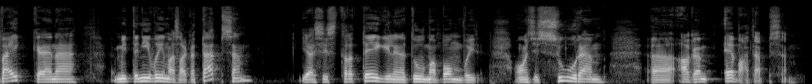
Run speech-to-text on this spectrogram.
väikene, mitte nii võimas, aga täpsem ja siis strateegiline tuumapomm või on siis suurem, äh, aga ebatäpsem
